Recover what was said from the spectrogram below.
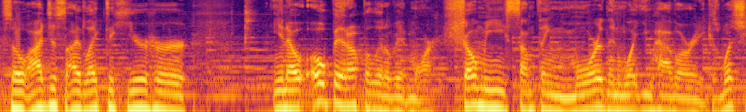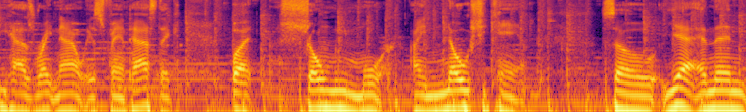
So I just I'd like to hear her you know, open up a little bit more. Show me something more than what you have already. Because what she has right now is fantastic, but show me more. I know she can. So, yeah, and then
